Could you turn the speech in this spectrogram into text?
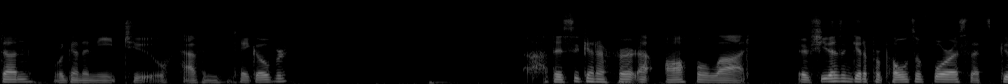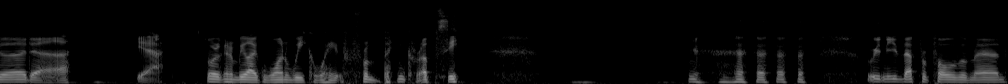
done, we're going to need to have him take over. Uh, this is going to hurt an awful lot. If she doesn't get a proposal for us, that's good. Uh, yeah, we're going to be like one week away from bankruptcy. we need that proposal, man.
